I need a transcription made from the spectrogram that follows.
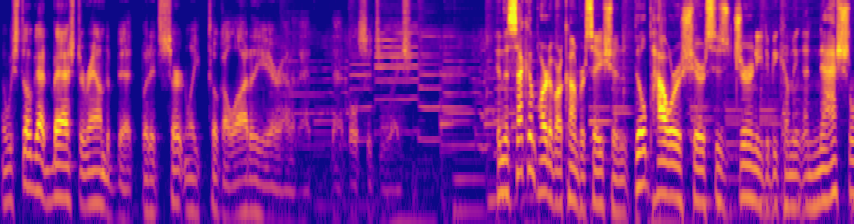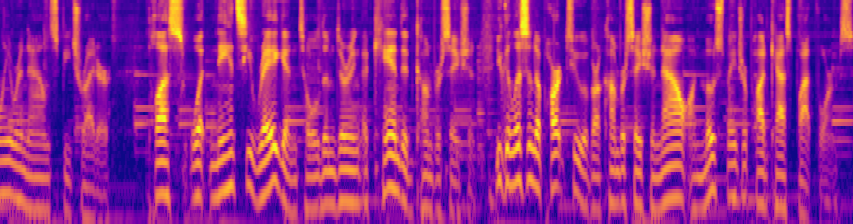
And we still got bashed around a bit, but it certainly took a lot of the air out of that, that whole situation. In the second part of our conversation, Bill Powers shares his journey to becoming a nationally renowned speechwriter plus what Nancy Reagan told him during a candid conversation. You can listen to part two of our conversation now on most major podcast platforms.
